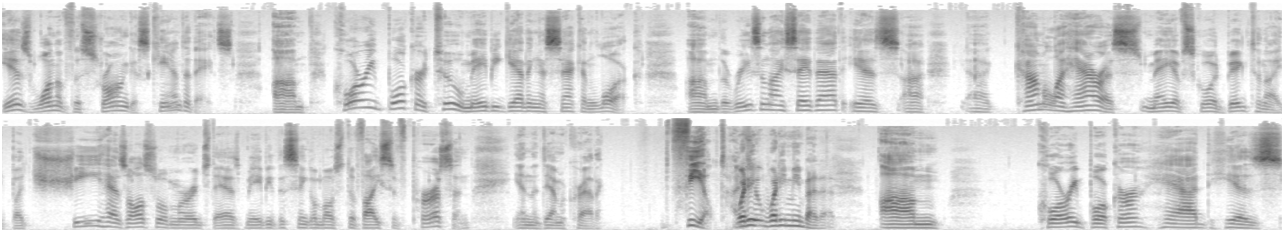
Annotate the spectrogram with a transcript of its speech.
is one of the strongest candidates. Um, Cory Booker, too, may be getting a second look. Um, the reason I say that is uh, uh, Kamala Harris may have scored big tonight, but she has also emerged as maybe the single most divisive person in the Democratic field. What do you What do you mean by that? Um, Cory Booker had his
